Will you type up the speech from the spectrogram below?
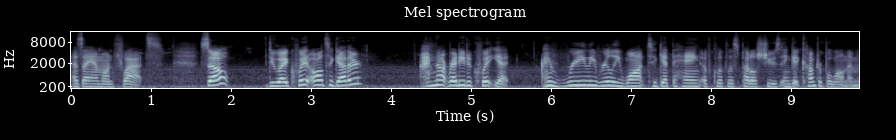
as I am on flats. So, do I quit altogether? I'm not ready to quit yet. I really, really want to get the hang of clipless pedal shoes and get comfortable on them.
